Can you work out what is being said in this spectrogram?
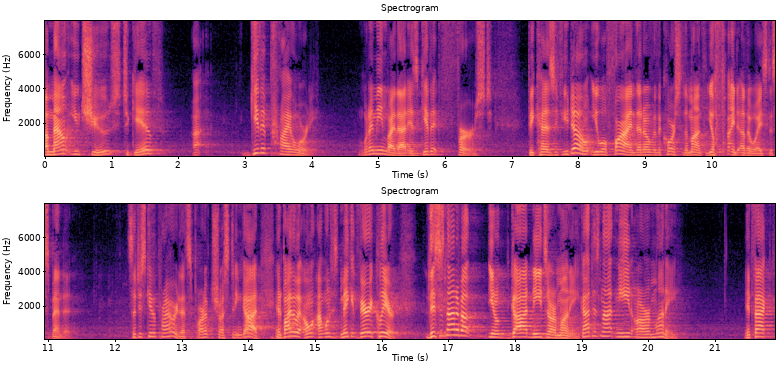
amount you choose to give, uh, give it priority. What I mean by that is give it first, because if you don't, you will find that over the course of the month, you'll find other ways to spend it. So just give it priority. That's part of trusting God. And by the way, I want, I want to make it very clear. This is not about, you know, God needs our money. God does not need our money. In fact,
